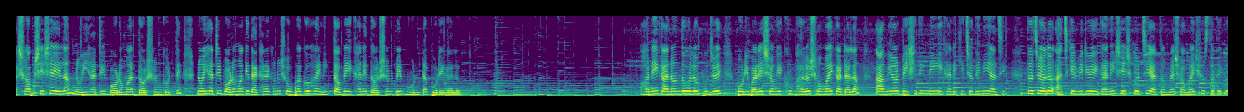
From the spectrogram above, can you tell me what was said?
আর সব শেষে এলাম নৈহাটির বড় মার দর্শন করতে। নৈহাটির বড় মাকে দেখার এখনও সৌভাগ্য হয়নি, তবে এখানে দর্শন পেয়ে মনটা ভরে গেল। অনেক আনন্দ হলো পুজোয়, পরিবারের সঙ্গে খুব ভালো সময় কাটালাম। আমি আর বেশি দিন নেই এখানে, কিছুদিনই আছি। তো চলো আজকের ভিডিও এখানেই শেষ করছি, আর তোমরা সবাই সুস্থ থেকো,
